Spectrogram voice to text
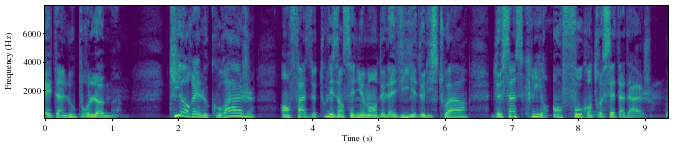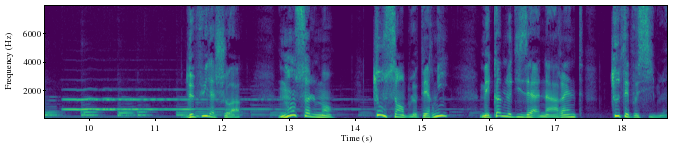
est un loup pour l'homme. Qui aurait le courage, en face de tous les enseignements de la vie et de l'histoire, de s'inscrire en faux contre cet adage? Depuis la Shoah, non seulement tout semble permis, mais comme le disait Anna Arendt, tout est possible.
